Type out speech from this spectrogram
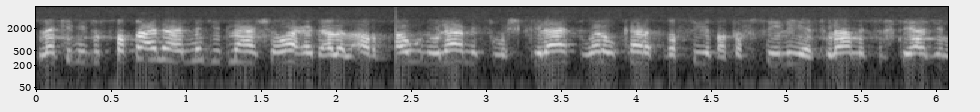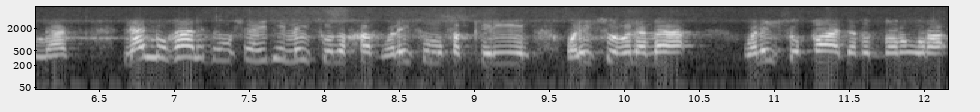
لكن إذا استطعنا أن نجد لها شواهد على الأرض أو نلامس مشكلات ولو كانت بسيطة تفصيلية تلامس احتياج الناس، لأنه غالب المشاهدين ليسوا نخب وليسوا مفكرين وليسوا علماء وليسوا قادة بالضرورة،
